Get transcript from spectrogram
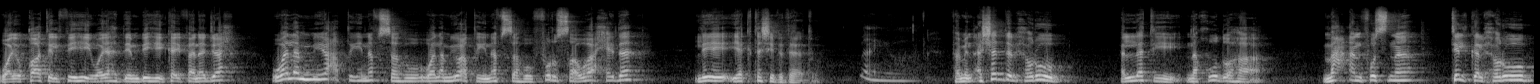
ويقاتل فيه ويهدم به كيف نجح؟ ولم يعطي نفسه ولم يعطي نفسه فرصة واحدة ليكتشف ذاته. أيوة. فمن أشد الحروب التي نخوضها مع أنفسنا تلك الحروب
